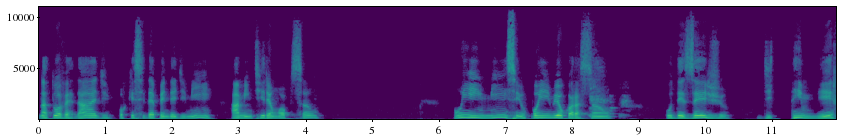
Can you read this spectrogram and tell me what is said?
na tua verdade, porque se depender de mim, a mentira é uma opção. Põe em mim, Senhor, põe em meu coração o desejo de temer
